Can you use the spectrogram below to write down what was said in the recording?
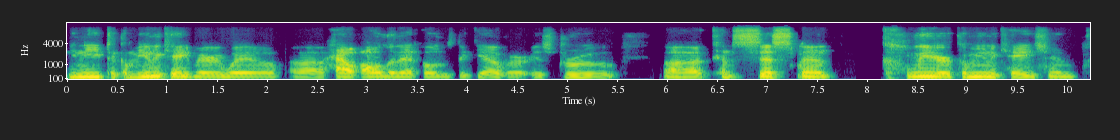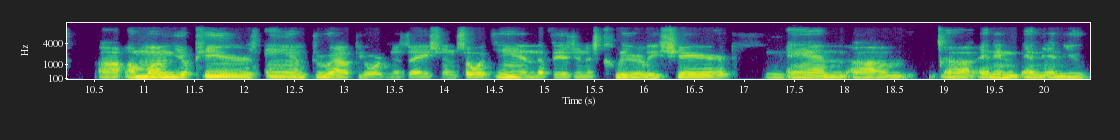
You need to communicate very well. Uh, how all of that holds together is through uh, consistent, clear communication uh, among your peers and throughout the organization. So again, the vision is clearly shared, mm-hmm. and um, uh, and in, and and you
